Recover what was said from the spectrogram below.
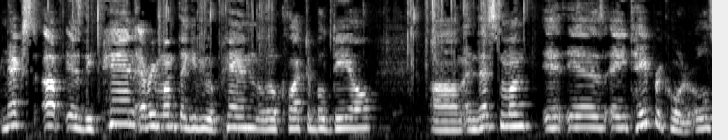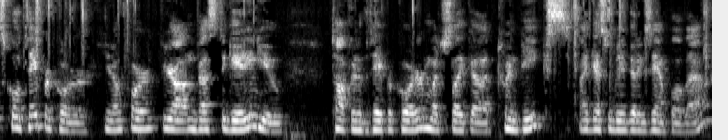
next up is the pin. Every month they give you a pin, a little collectible deal. Um, and this month it is a tape recorder, old school tape recorder. You know, for if you're out investigating, you talking to the tape recorder, much like uh, Twin Peaks, I guess would be a good example of that.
